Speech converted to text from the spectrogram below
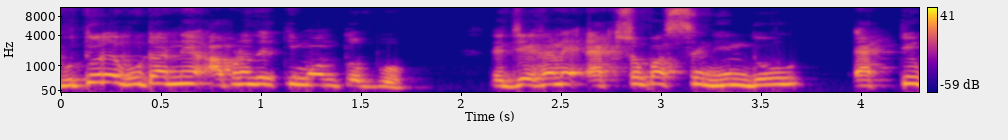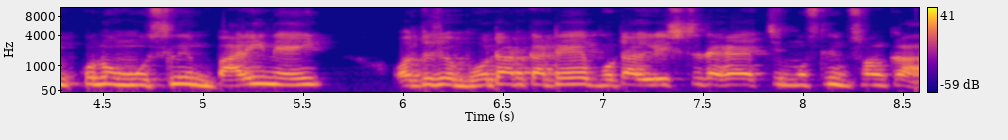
ভুতুরে ভোটার নিয়ে আপনাদের কি মন্তব্য? যেখানে একশো পার্সেন্ট হিন্দু অ্যাক্টিভ কোনো মুসলিম বাড়ি নেই, অথচ ভোটার কার্ডে ভোটার লিস্টে দেখা যাচ্ছে মুসলিম সংখ্যা,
